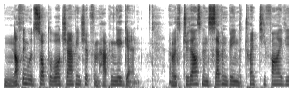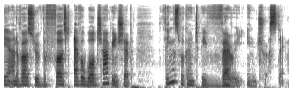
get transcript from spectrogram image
nothing would stop the World Championship from happening again. And with 2007 being the 25 year anniversary of the first ever World Championship, things were going to be very interesting.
